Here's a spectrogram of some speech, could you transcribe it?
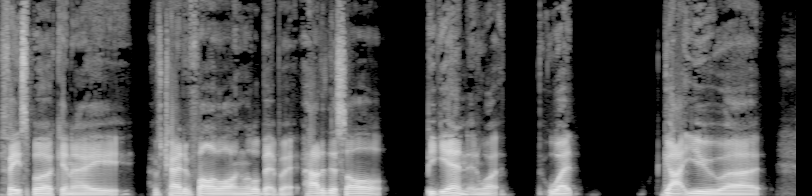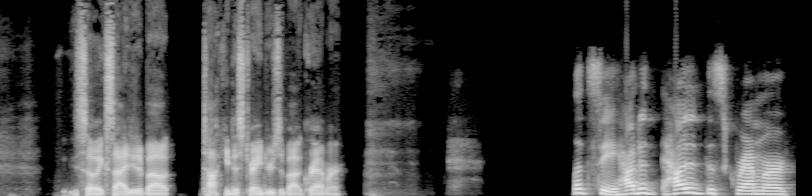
Facebook and I I've tried to follow along a little bit, but how did this all begin and what what got you uh, so excited about talking to strangers about grammar? Let's see. How did how did this grammar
